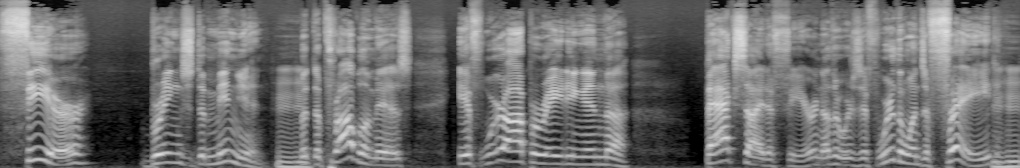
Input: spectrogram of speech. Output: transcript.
Fear brings dominion. Mm-hmm. But the problem is if we're operating in the backside of fear, in other words, if we're the ones afraid, mm-hmm.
